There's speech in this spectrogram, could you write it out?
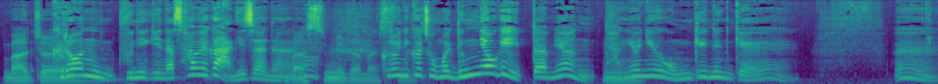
맞아요. 그런 분위기나 사회가 아니잖아요. 맞습니다. 맞습니다. 그러니까 정말 능력이 있다면 음. 당연히 옮기는 게 예.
